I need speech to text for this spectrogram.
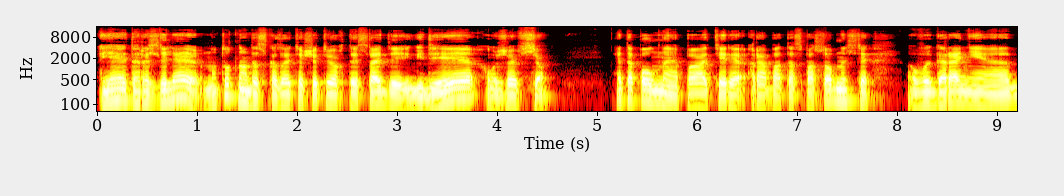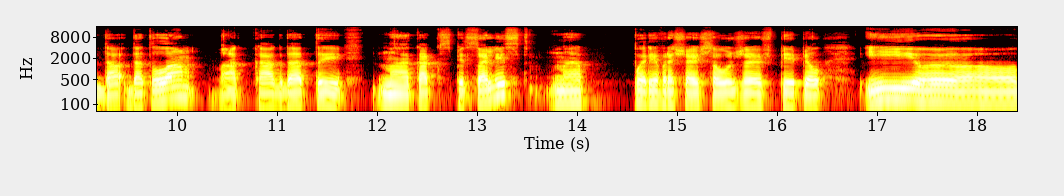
Я это разделяю, но тут надо сказать о четвертой стадии, где уже все. Это полная потеря работоспособности, выгорание дотла, а когда ты как специалист превращаешься уже в пепел и э,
